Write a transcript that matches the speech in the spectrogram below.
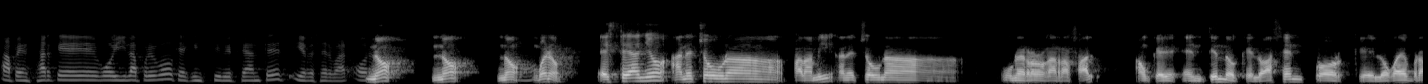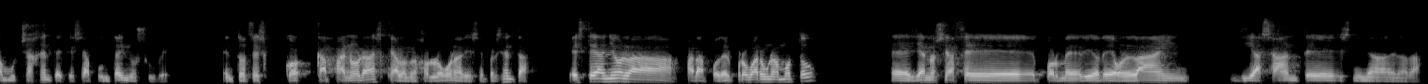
a pensar que voy y la pruebo, que hay que inscribirse antes y reservar. No, no, no, Bueno, este año han hecho una, para mí, han hecho una, un error garrafal, aunque entiendo que lo hacen porque luego habrá mucha gente que se apunta y no sube. Entonces capan horas que a lo mejor luego nadie se presenta. Este año, la, para poder probar una moto, eh, ya no se hace por medio de online días antes ni nada de nada.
